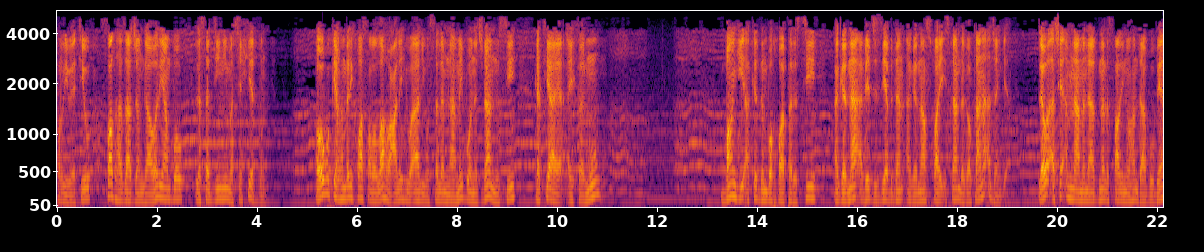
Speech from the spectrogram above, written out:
بڕیوێتی و سەد هەزار جەنگاوەریان بووە و لەسەر دینی مەسیحیەت بوون ئەوە بوو پێغەمبەری خوا صلی الله علیه و آله وسلم نامەی بۆ نەجران نووسی کە تیایە ئەیفەرموو بانگی ئەکردم بۆ خوا پەرستی ئەگەر نا ئەبێ جزیە بدەن ئەگەر نا سوپای ئیسلام لەگەڵتانە ئەجەنگێ لەوە ئەچێ ئەم نامە ناردنە لە ساڵی نۆهەمدا بووبێ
